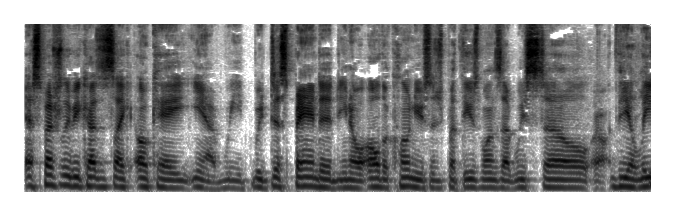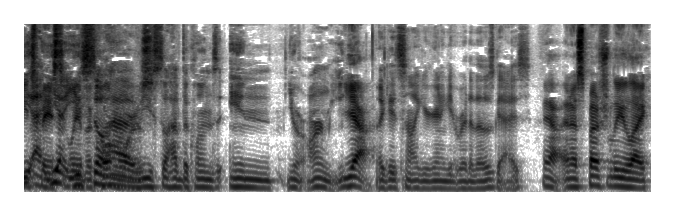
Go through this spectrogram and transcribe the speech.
Especially because it's like, okay, yeah, we, we disbanded, you know, all the clone usage, but these ones that we still, the elites Yeah, yeah. basically, You the still Clone have Wars. you still have the clones in your army. Yeah. like it's not like you're gonna get rid of those guys. Yeah, and especially like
